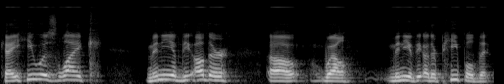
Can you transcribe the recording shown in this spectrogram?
Okay, he was like many of the other, uh, well, many of the other people that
